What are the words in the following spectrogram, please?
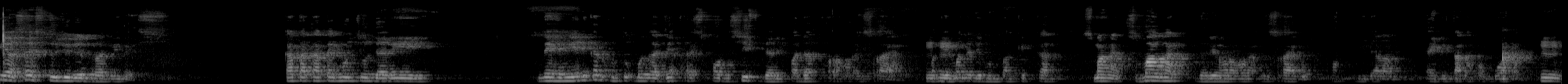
Iya, saya setuju dengan Ramirez. Kata-kata yang muncul dari Nehemia ini kan untuk mengajak responsif daripada orang-orang Israel. Mhm. Bagaimana dia membangkitkan Semangat. semangat dari orang-orang Israel waktu di dalam eh, di tanah pembuangan. Mhm,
